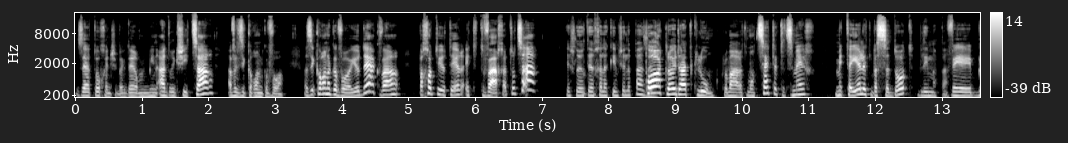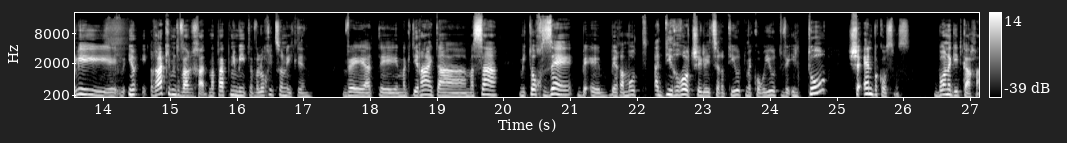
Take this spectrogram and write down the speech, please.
זה התוכן שבגדר מנעד רגשי צר, אבל זיכרון גבוה. הזיכרון הגבוה יודע כבר, פחות או יותר, את טווח התוצאה. יש לו יותר חלקים של הפאזל, פה את לא יודעת כלום. כלומר, את מוצאת את עצמך מטיילת בשדות, בלי מפה. ובלי, רק עם דבר אחד, מפה פנימית, אבל לא חיצונית. כן. ואת uh, מגדירה את המסע מתוך זה ב- אה, ברמות אדירות של יצירתיות, מקוריות ואלתור שאין בקוסמוס. בוא נגיד ככה,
